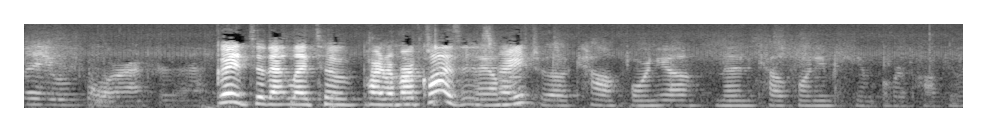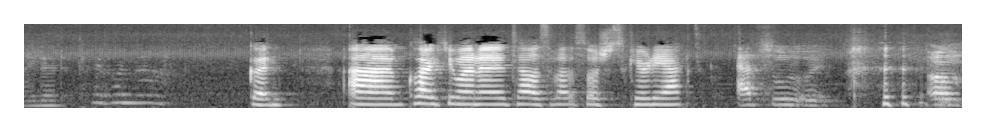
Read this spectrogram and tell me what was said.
They were poor after that. Good. So that led to part of our clauses, They all right? moved to uh, California, and then California became overpopulated. Good. Um, Clark, do you want to tell us about the Social Security Act? Absolutely. Um,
